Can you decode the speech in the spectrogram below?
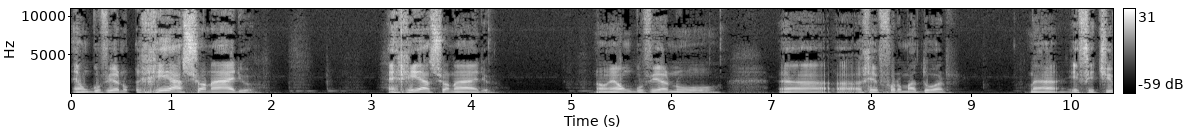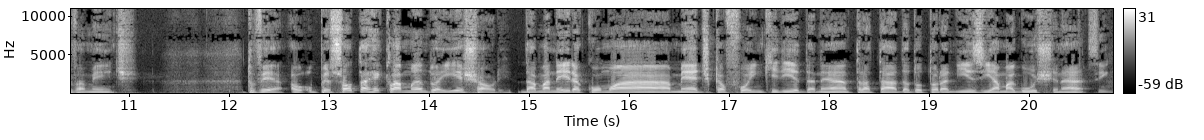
é um governo reacionário. É reacionário. Não é um governo uh, uh, reformador, né? efetivamente. Tu vê, o, o pessoal está reclamando aí, Echauri, da maneira como a médica foi inquirida, né? Tratada, a doutora Nise Yamaguchi, né? Sim.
